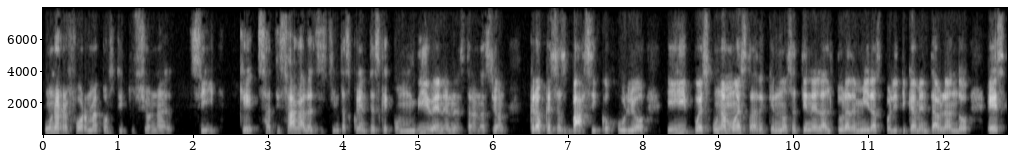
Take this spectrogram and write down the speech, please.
una reforma constitucional, ¿sí? Que satisfaga las distintas corrientes que conviven en nuestra nación. Creo que eso es básico, Julio, y pues una muestra de que no se tiene la altura de miras políticamente hablando es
